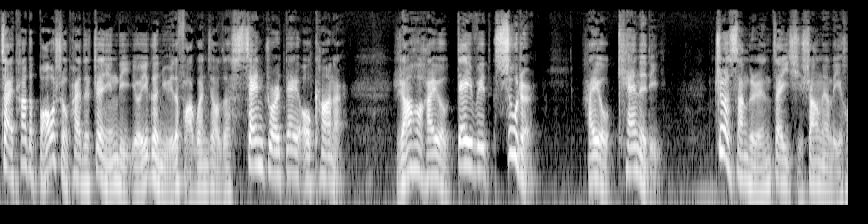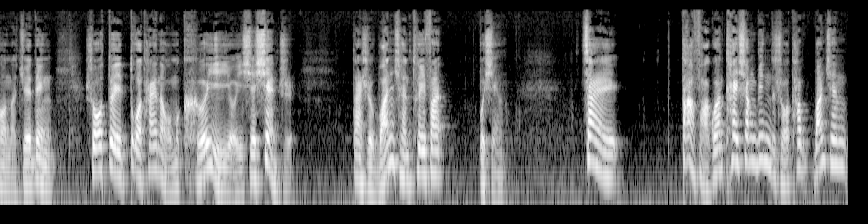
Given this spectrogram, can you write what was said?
在他的保守派的阵营里有一个女的法官叫做 Sandra Day O'Connor，然后还有 David Souter。还有 Kennedy，这三个人在一起商量了以后呢，决定说对堕胎呢，我们可以有一些限制，但是完全推翻不行。在大法官开香槟的时候，他完全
